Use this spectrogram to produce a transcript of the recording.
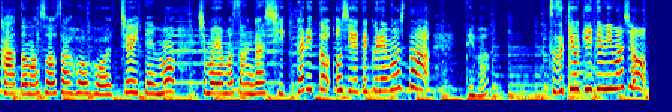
カートの操作方法注意点も下山さんがしっかりと教えてくれました。では続きを聞いてみましょう。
